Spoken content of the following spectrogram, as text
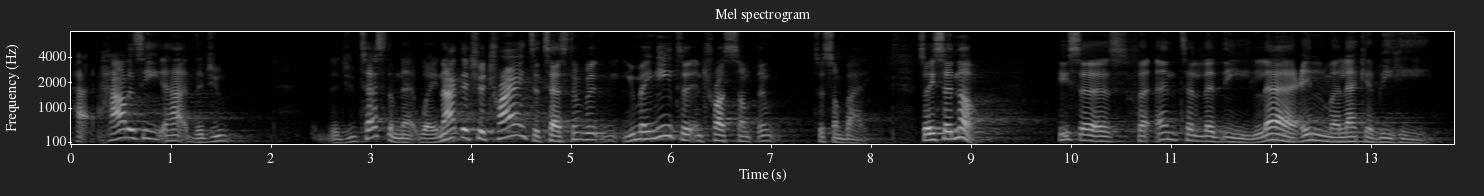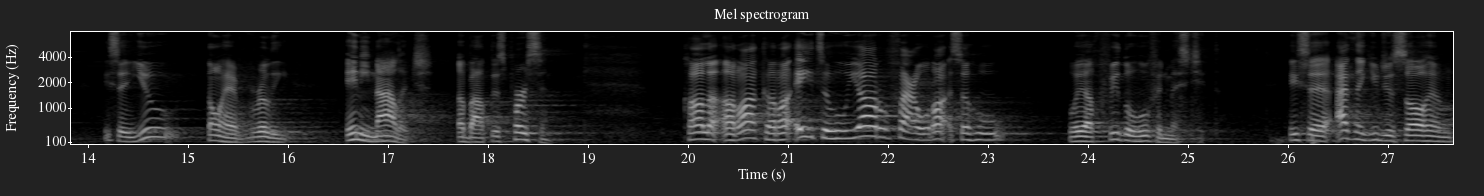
How, how does he? How, did you did you test him that way? Not that you're trying to test him, but you may need to entrust something to somebody. So he said no He says, فَأَنْتَ الَّذِي لَا عِلْمَ لَكَ بِهِ He said, You don't have really any knowledge about this person. قال أراك رأيته يرفع رأسه ويخفضه في المسجد. He said, I think you just saw him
